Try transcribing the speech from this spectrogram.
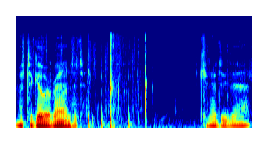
I have to go around it. Can I do that?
